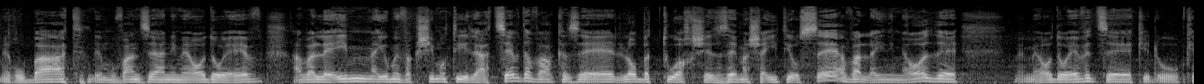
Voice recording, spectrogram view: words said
מרובעת, במובן זה אני מאוד אוהב, אבל אה, אם היו מבקשים אותי לעצב דבר כזה, לא בטוח שזה מה שהייתי עושה, אבל אני מאוד... ומאוד אוהב את זה כאילו כ...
